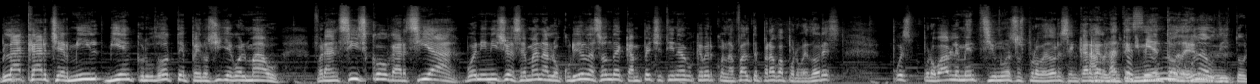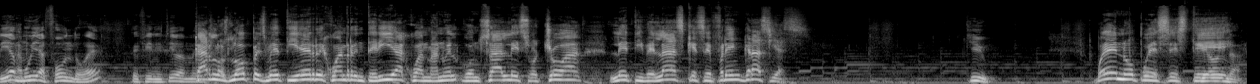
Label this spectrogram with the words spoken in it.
Black Archer Mil, bien crudote, pero sí llegó el Mau. Francisco García, buen inicio de semana. Lo ocurrido en la sonda de Campeche tiene algo que ver con la falta de paraguas proveedores. Pues probablemente si uno de esos proveedores se encarga del mantenimiento de una auditoría muy a fondo, ¿eh? Definitivamente. Carlos López, Betty R, Juan Rentería, Juan Manuel González, Ochoa, Leti Velázquez, Efren, gracias. Q. Bueno, pues este. ¿Qué onda?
